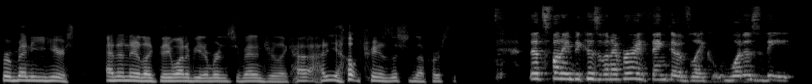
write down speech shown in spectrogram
for many years, and then they're like they want to be an emergency manager. Like, how how do you help transition that person? That's funny because whenever I think of like what is the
